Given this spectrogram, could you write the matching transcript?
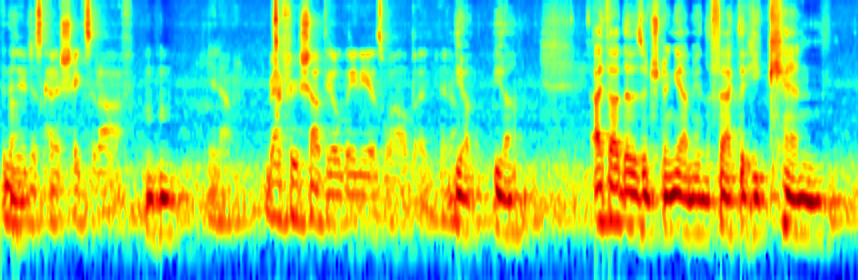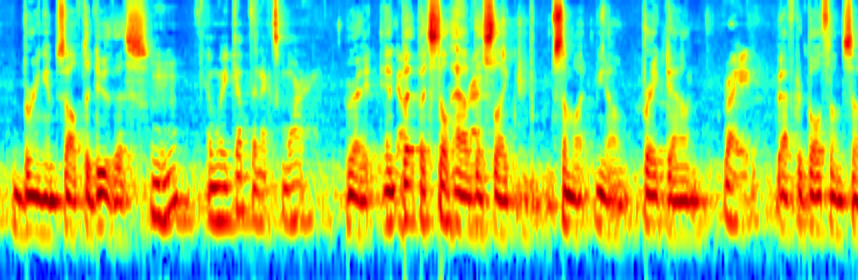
and then he just kind of shakes it off. hmm You know, after he shot the old lady as well. But you know, Yeah. Yeah. I thought that was interesting. Yeah. I mean, the fact that he can bring himself to do this, hmm and wake up the next morning. right? And, Yeah. but but still have this like somewhat you know breakdown Right. after both of them. So,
